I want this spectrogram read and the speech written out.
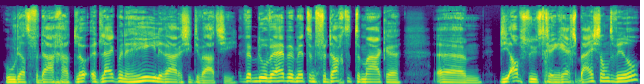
hoe dat vandaag gaat. Het lijkt me een hele rare situatie. Ik bedoel, we hebben met een verdachte te maken um, die absoluut geen rechtsbijstand wil.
